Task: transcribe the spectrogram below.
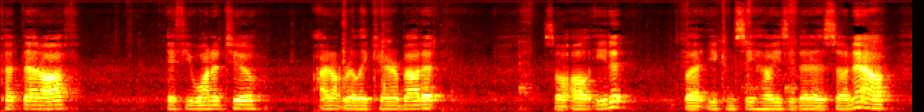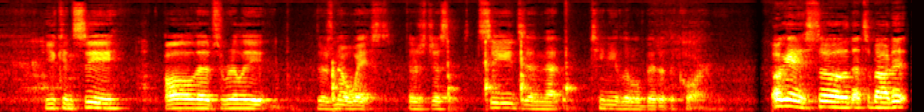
cut that off if you wanted to. I don't really care about it, so I'll eat it. But you can see how easy that is. So now you can see all that's really there's no waste. There's just seeds and that teeny little bit of the core. Okay, so that's about it.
